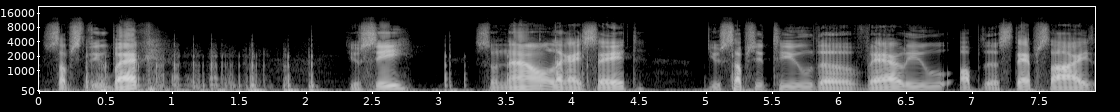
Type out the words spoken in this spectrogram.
substitute back. You see? So now, like I said, you substitute the value of the step size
